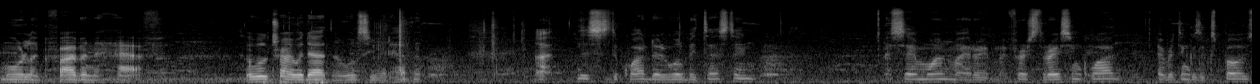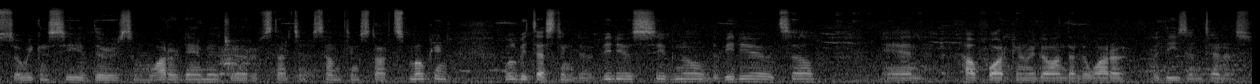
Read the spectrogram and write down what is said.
more like five and a half. So we'll try with that and we'll see what happens. Alright, this is the quad that we'll be testing. The same one, my, my first racing quad everything is exposed so we can see if there is some water damage or if something starts smoking. We'll be testing the video signal, the video itself, and how far can we go under the water with these antennas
